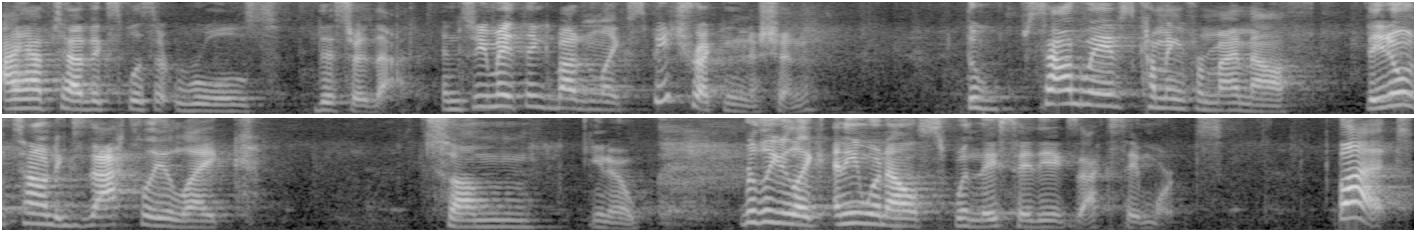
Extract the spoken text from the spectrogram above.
I have to have explicit rules, this or that. And so you might think about in like speech recognition. The sound waves coming from my mouth, they don't sound exactly like some, you know, really like anyone else when they say the exact same words. But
